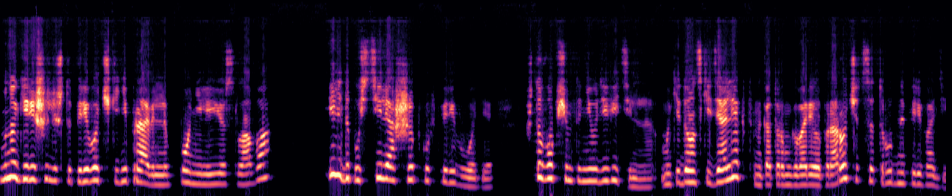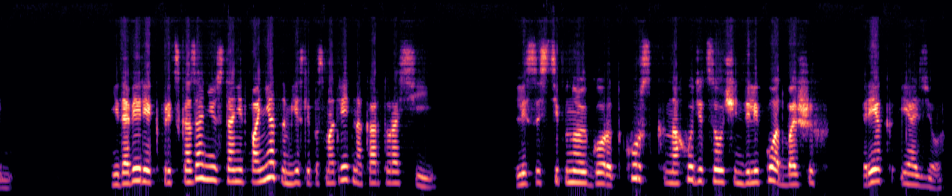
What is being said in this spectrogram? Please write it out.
Многие решили, что переводчики неправильно поняли ее слова или допустили ошибку в переводе, что, в общем-то, неудивительно. Македонский диалект, на котором говорила пророчица, трудно переводим. Недоверие к предсказанию станет понятным, если посмотреть на карту России. Лесостепной город Курск находится очень далеко от больших рек и озер.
